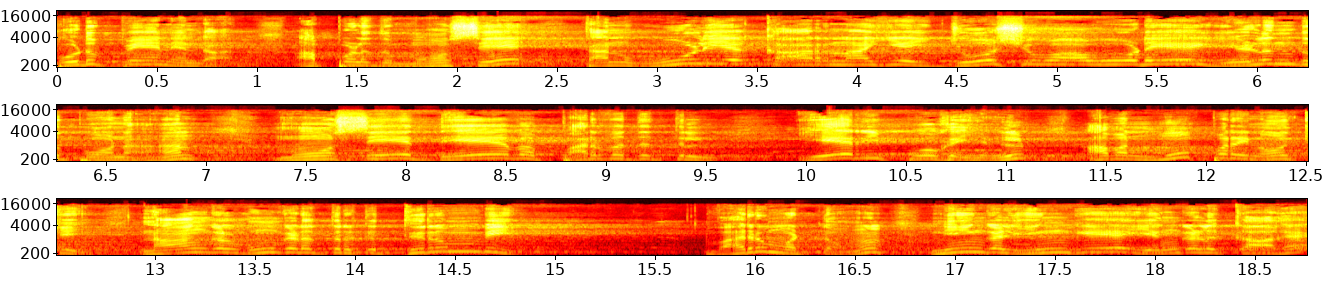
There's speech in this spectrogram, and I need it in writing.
கொடுப்பேன் என்றார். அப்பொழுது மோசே தன் ஊழியக்காரனாகிய ஜோஷுவாவோடே எழுந்து போனான். மோசே தேவ பர்வதத்தில் ஏறி போகையில் அவன் மூப்பரை நோக்கி நாங்கள் உங்களிடத்திற்கு திரும்பி வரும் மட்டும் நீங்கள் இங்கே எங்களுக்காக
